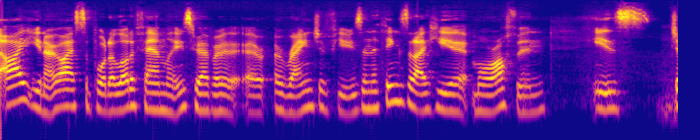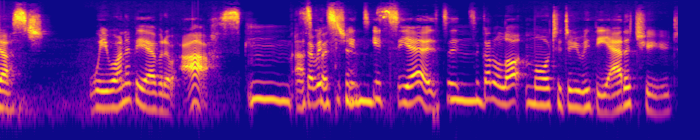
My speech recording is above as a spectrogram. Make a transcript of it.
I, you know, I support a lot of families who have a, a, a range of views, and the things that I hear more often is just we want to be able to ask. Mm, ask so it's, it's it's yeah, it's it's mm. got a lot more to do with the attitude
